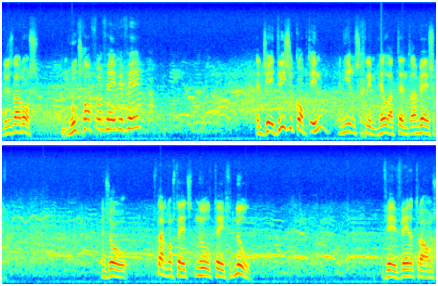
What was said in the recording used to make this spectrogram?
Dit is La Ros. Een hoekschop van VVV. En J. Driessen kopt in. En hier is Grim heel attent aanwezig. En zo staat het nog steeds 0 tegen 0. VVV dat trouwens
